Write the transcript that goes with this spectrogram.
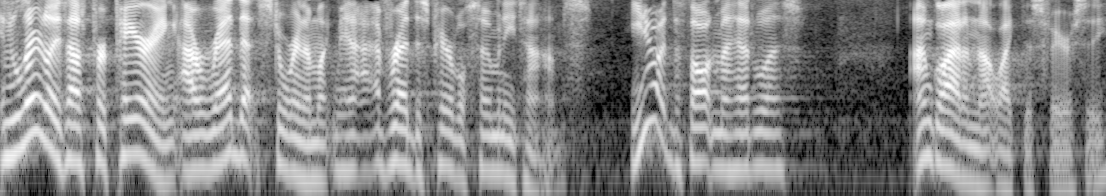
And literally, as I was preparing, I read that story and I'm like, man, I've read this parable so many times. You know what the thought in my head was? I'm glad I'm not like this Pharisee.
